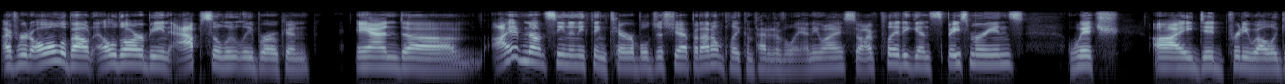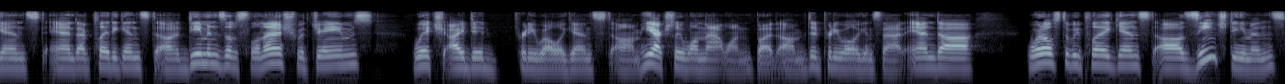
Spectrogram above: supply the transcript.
I've heard all about Eldar being absolutely broken. And uh, I have not seen anything terrible just yet, but I don't play competitively anyway. So I've played against Space Marines, which I did pretty well against, and I've played against uh, Demons of Slaanesh with James, which I did pretty well against. Um, he actually won that one, but um, did pretty well against that. And uh, what else did we play against? Uh, Tzeentch Demons,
